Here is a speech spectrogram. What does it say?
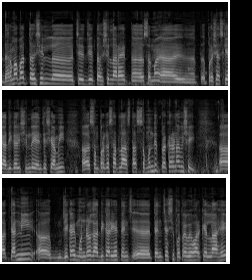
धर्माबाद तहसीलचे जे तहसीलदार आहेत सन्मान त- प्रशासकीय अधिकारी शिंदे यांच्याशी आम्ही संपर्क साधला असता. संबंधित प्रकरणाविषयी त्यांनी जे काही मंडळ अधिकारी आहेत त्यांचे त्यांच्याशी पत्रव्यवहार केला आहे.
